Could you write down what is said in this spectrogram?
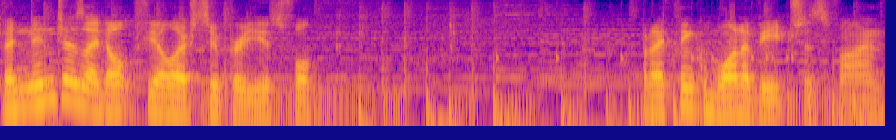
The ninjas I don't feel are super useful. But I think one of each is fine.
